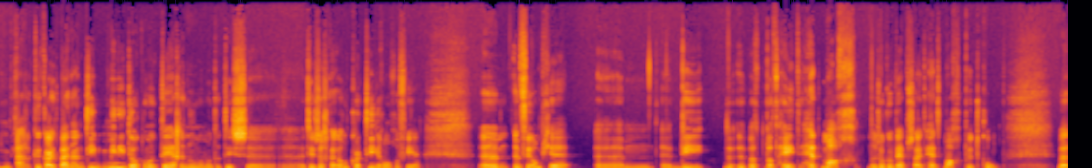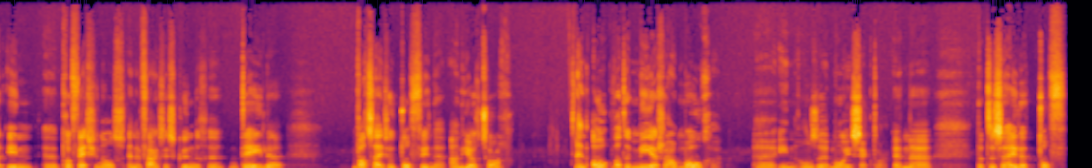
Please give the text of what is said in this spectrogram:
Eigenlijk kan je het bijna een mini-documentaire noemen, want het is, het is een kwartier ongeveer. Um, een filmpje um, die wat, wat heet Het Mag. Er is ook een website hetmag.com. Waarin uh, professionals en ervaringsdeskundigen delen wat zij zo tof vinden aan de jeugdzorg. En ook wat er meer zou mogen uh, in onze mooie sector. En uh, dat is een hele tof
